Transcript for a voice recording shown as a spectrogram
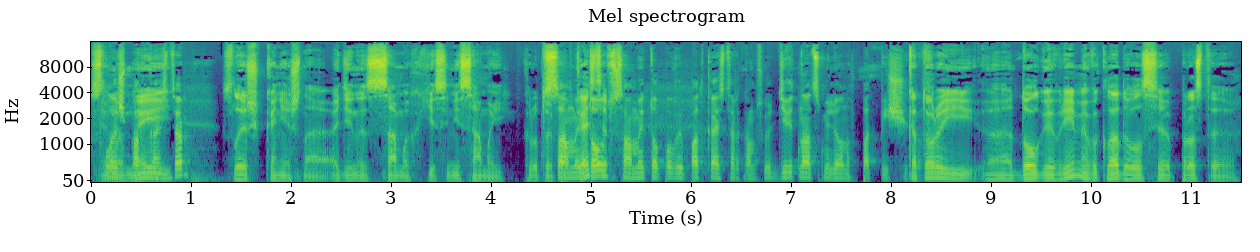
Слэш MMA, подкастер. слэш, конечно, один из самых, если не самый крутой Самый, подкастер, топ, самый топовый подкастер, там сколько, 19 миллионов подписчиков. который э, долгое время выкладывался просто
